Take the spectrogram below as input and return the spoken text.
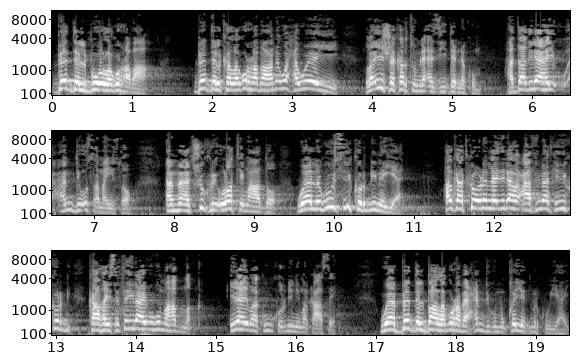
bedel buu lagu rabaa. Bedelka lagu rabaana waxa weeyi lain shakartum laaziidanakum haddaad ilaahay xamdi u samayso ama aad shukri ula timaado waa laguu sii kordhinaya. Halkaad ka odhan lahayd ilahu caafimaadka ii kordhi. Kaad haysato ilaahay ugu mahadnaq ilahay baa kugu kordhini markaasi waa bedel baa lagu rabaa xamdigu muqayad markuu yahay.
